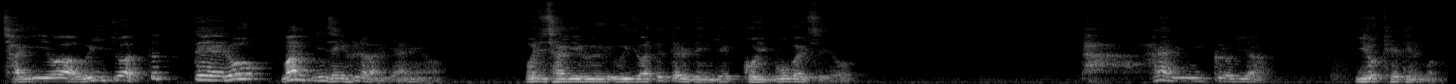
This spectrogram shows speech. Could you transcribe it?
자기와 의지와 뜻대로만 인생이 흘러가는 게 아니에요. 어디 자기 의, 의지와 뜻대로 되는 게 거의 뭐가 있어요? 다 하나님이 이끌어줘야 이렇게 되는 겁니다.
